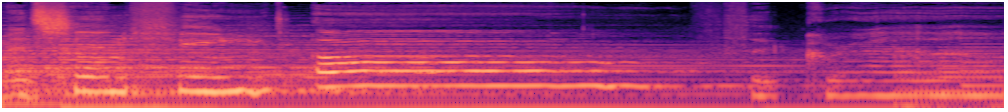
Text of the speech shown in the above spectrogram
me ten feet off the ground.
